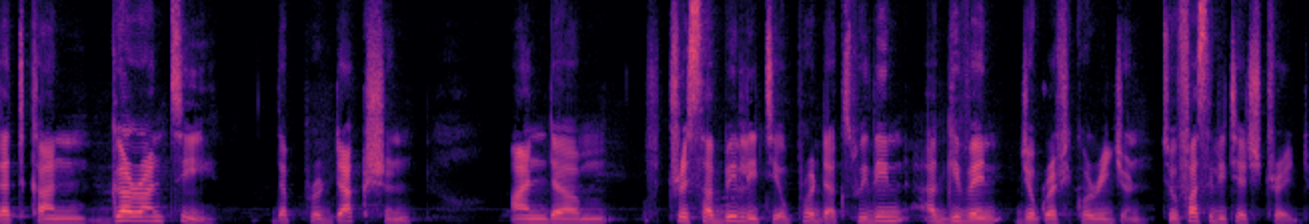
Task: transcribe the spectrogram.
that can guarantee the production and um, traceability of products within a given geographical region to facilitate trade.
